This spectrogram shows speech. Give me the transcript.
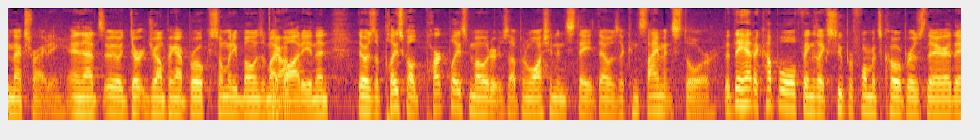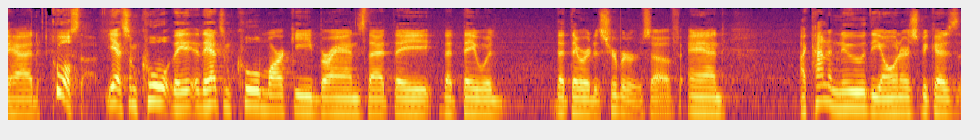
BMX riding, and that's uh, dirt jumping. I broke so many bones in my Yeah. body, and then there was a place called Park Place Motors up in Washington State that was a consignment store. That they had a couple things like Super Performance Cobras there. They had cool stuff. Yeah, some cool. They they had some cool marquee brands that they that they would that they were distributors of, and I kind of knew the owners because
